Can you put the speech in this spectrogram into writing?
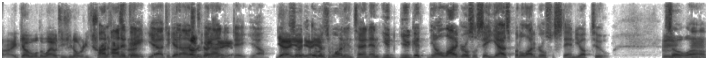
uh, go all the way, or did you not really track on, on a that? date, yeah, to get on On a to get date, on yeah, a yeah. date, yeah, Yeah, So yeah, it, yeah, it was one in ten, and you you get you know a lot of girls will say yes, but a lot of girls will stand you up too. Mm, So, uh,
